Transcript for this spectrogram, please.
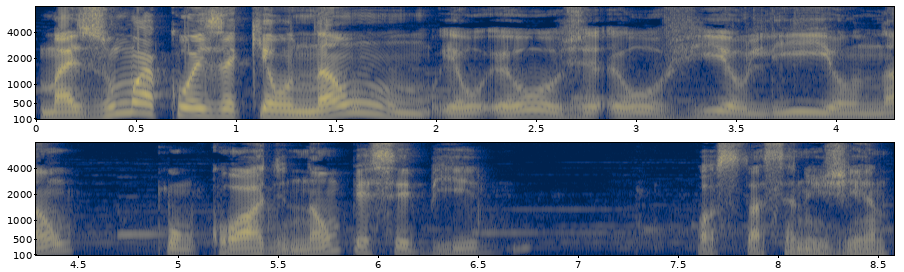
Mas uma coisa que eu não. Eu, eu, eu ouvi, eu li, eu não concordo, não percebi. Posso estar sendo ingênuo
